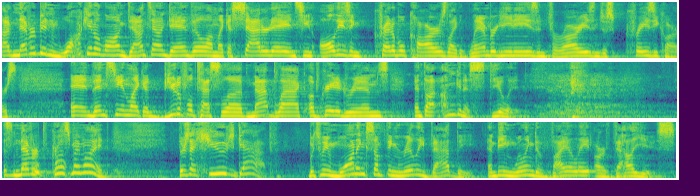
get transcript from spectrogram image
I've never been walking along downtown Danville on like a Saturday and seen all these incredible cars like Lamborghinis and Ferraris and just crazy cars. And then seeing like a beautiful Tesla, matte black, upgraded rims, and thought, I'm going to steal it. this never crossed my mind. There's a huge gap between wanting something really badly and being willing to violate our values.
